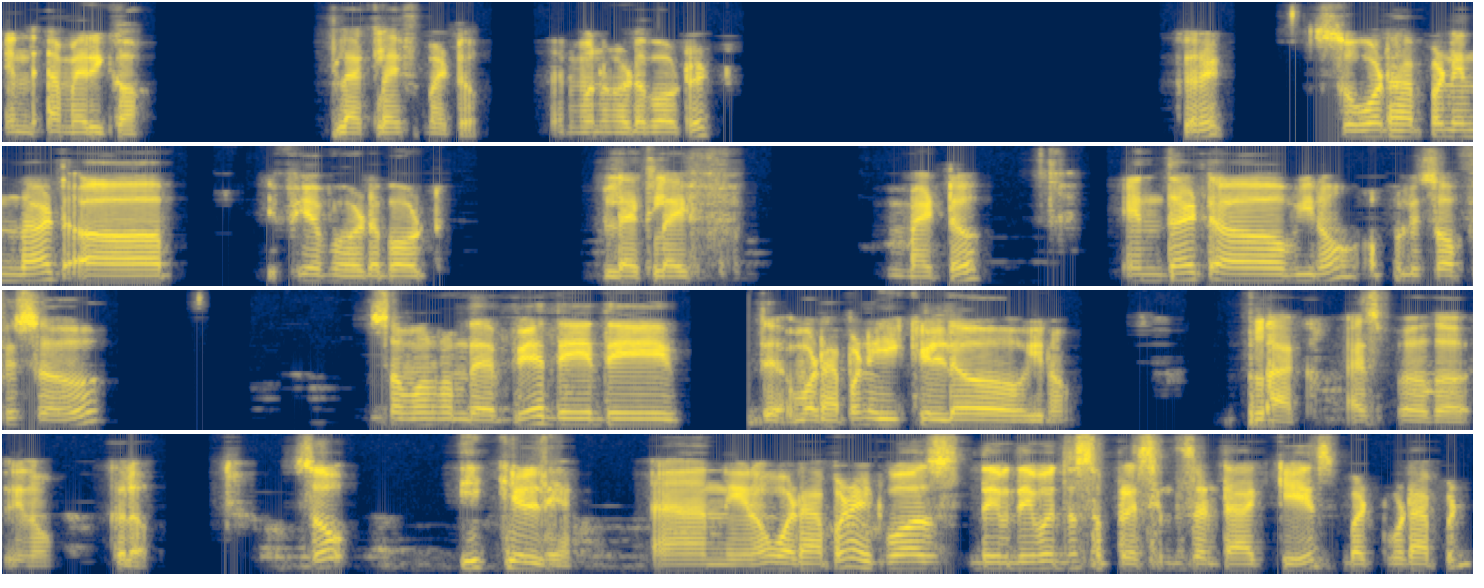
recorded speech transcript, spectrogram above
in America. Black Lives Matter. Anyone heard about it? Correct. So what happened in that? Uh, if you have heard about Black Lives Matter, in that, uh, you know, a police officer, someone from the FBI, they, they, they, what happened? He killed a, you know, black as per the, you know, color. So he killed him. And you know what happened? It was they they were just suppressing this entire case. But what happened?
